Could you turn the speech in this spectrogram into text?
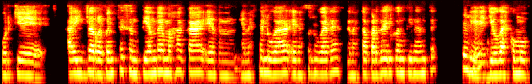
porque ahí de repente se entiende más acá en, en este lugar, en estos lugares, en esta parte del continente, que yoga es como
